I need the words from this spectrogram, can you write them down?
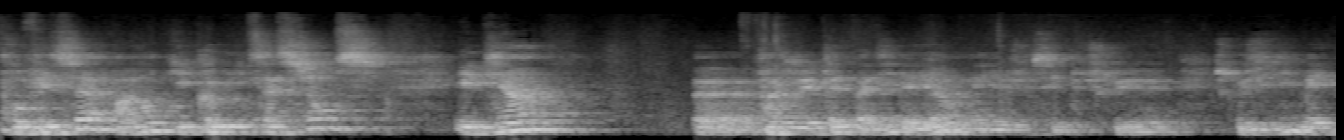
professeur, par exemple, qui communique sa science, eh bien, euh, enfin, je ne l'ai peut-être pas dit d'ailleurs, mais je ne sais plus ce que, j'ai dit, mais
